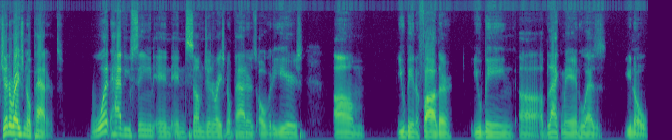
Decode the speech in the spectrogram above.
generational patterns what have you seen in in some generational patterns over the years um you being a father you being uh, a black man who has you know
